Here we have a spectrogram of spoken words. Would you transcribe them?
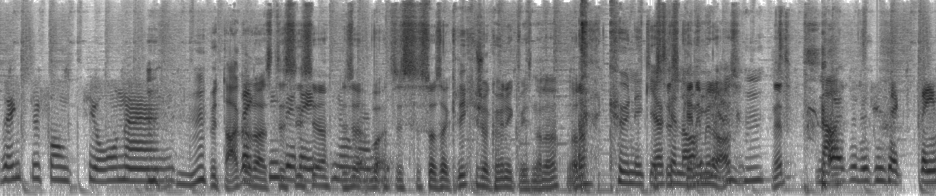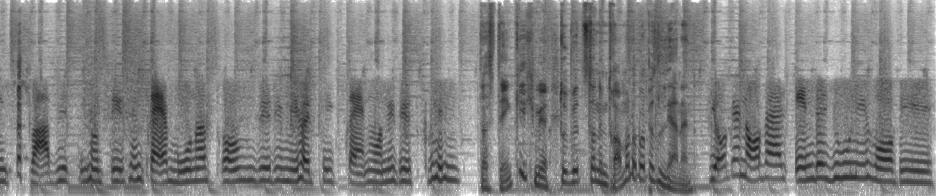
Winkelfunktionen. Pythagoras, das ist ja, das ist, ja, das ist so ein griechischer König gewesen, oder? oder? König, ja ist das, genau. Kenne ich mich da aus? Nicht? Nein. Also das ist extrem schwer wirklich und das in drei Monaten drum würde ich mich halt fix freuen, wenn ich das gewinne. Das denke ich mir. Du würdest dann im Traumurlaub ein bisschen lernen. Ja genau, weil Ende Juni habe ich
